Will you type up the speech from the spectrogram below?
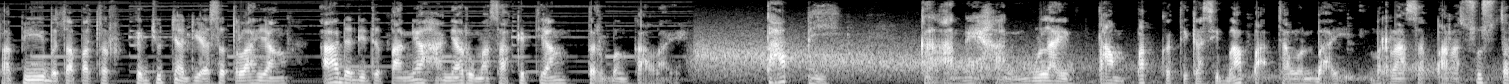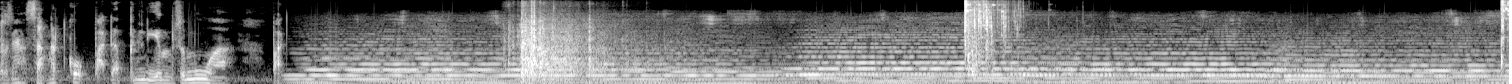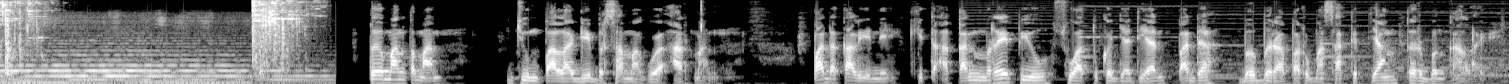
Tapi betapa terkejutnya dia setelah yang ada di depannya hanya rumah sakit yang terbengkalai. Tapi keanehan mulai tampak ketika si bapak calon bayi merasa para susternya sangat kok pada pendiam semua. Teman-teman, jumpa lagi bersama gue Arman. Pada kali ini kita akan mereview suatu kejadian pada beberapa rumah sakit yang terbengkalai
